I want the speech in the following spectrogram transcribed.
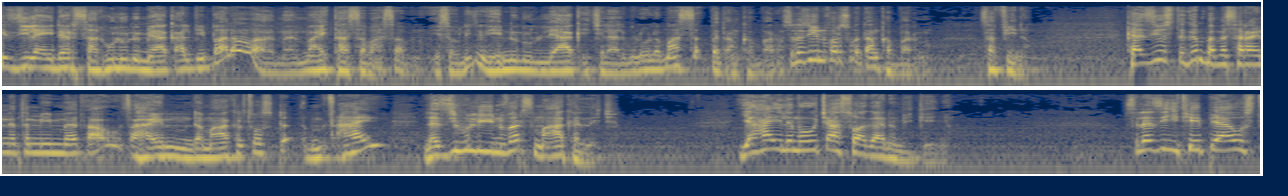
እዚህ ላይ ይደርሳል ሁሉንም ያውቃል ቢባለው ማይታሰብ ሀሳብ ነው። የሰው ልጅ ይህንን ሁሉ ሊያውቅ ይችላል ብሎ ለማሰብ በጣም ከባድ ነው። ስለዚህ universe ኡ በጣም ከባድ ነው፣ ሰፊ ነው። ከዚህ ውስጥ ግን በመሰረታዊነት የሚመጣው ፀሐይን እንደ ማዕከል ተወስደ ፀሐይ ለዚህ ሁሉ universe ማዕከል ነች። የኃይል መውጫ እሷ ጋር ነው የሚገኘው። ስለዚህ ኢትዮጵያ ውስጥ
